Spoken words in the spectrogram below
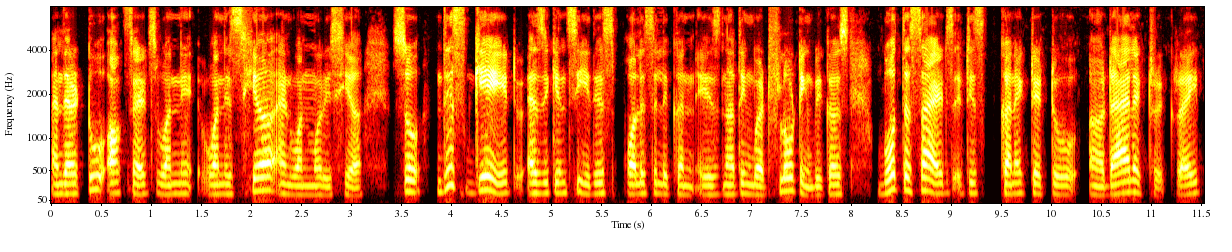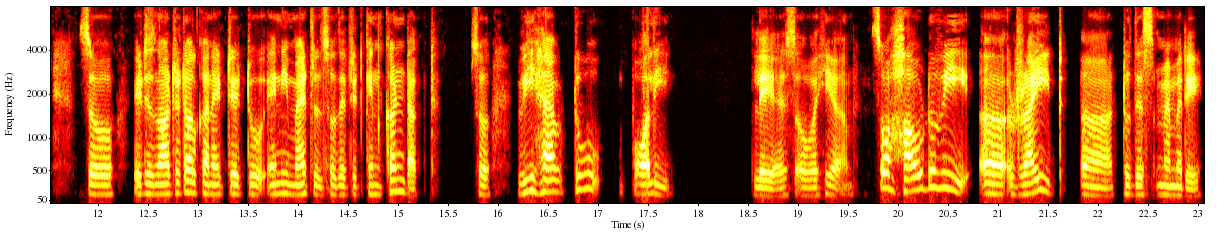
And there are two oxides one one is here and one more is here. So this gate as you can see this polysilicon is nothing but floating because both the sides it is connected to uh, dielectric right? So it is not at all connected to any metal so that it can conduct. So we have two poly layers over here. So how do we uh, write uh, to this memory.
